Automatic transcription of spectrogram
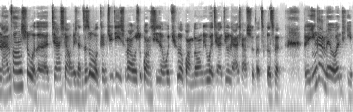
南方是我的家乡，我想这是我根据地是吧？我是广西人，我去了广东，离我家就俩小时的车程，对，应该没有问题。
